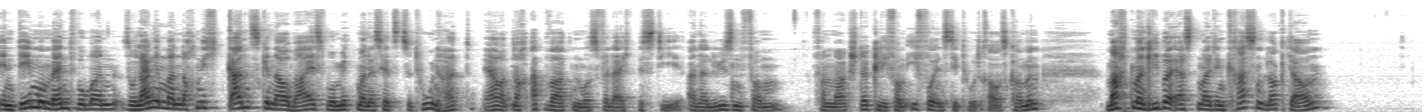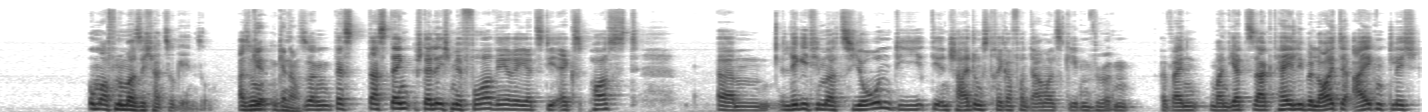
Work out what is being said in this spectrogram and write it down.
in dem Moment, wo man, solange man noch nicht ganz genau weiß, womit man es jetzt zu tun hat, ja, und noch abwarten muss, vielleicht bis die Analysen vom, von Mark Stöckli vom IFO-Institut rauskommen, macht man lieber erstmal den krassen Lockdown, um auf Nummer sicher zu gehen, so. Also, Ge genau. das, das denk, stelle ich mir vor, wäre jetzt die Ex-Post ähm, Legitimation, die die Entscheidungsträger von damals geben würden. Wenn man jetzt sagt, hey, liebe Leute, eigentlich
